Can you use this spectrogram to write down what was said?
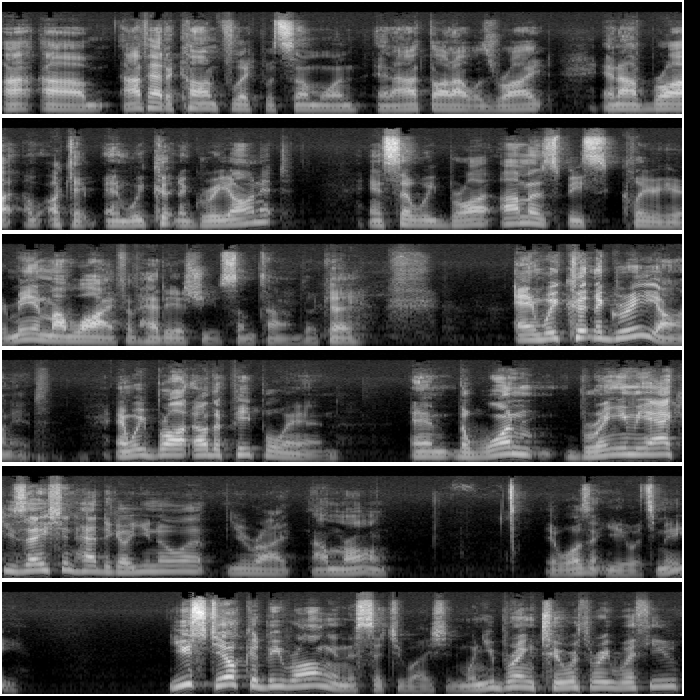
I, um, I've had a conflict with someone and I thought I was right, and I brought, okay, and we couldn't agree on it. And so we brought, I'm going to be clear here. Me and my wife have had issues sometimes, okay? And we couldn't agree on it. And we brought other people in. And the one bringing the accusation had to go, you know what? You're right. I'm wrong. It wasn't you, it's me. You still could be wrong in this situation. When you bring two or three with you,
